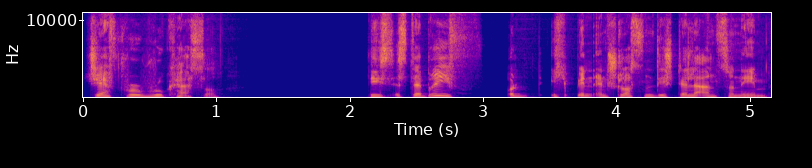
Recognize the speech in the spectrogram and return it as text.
Jeffrey Rucastle.« Dies ist der Brief, und ich bin entschlossen, die Stelle anzunehmen.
